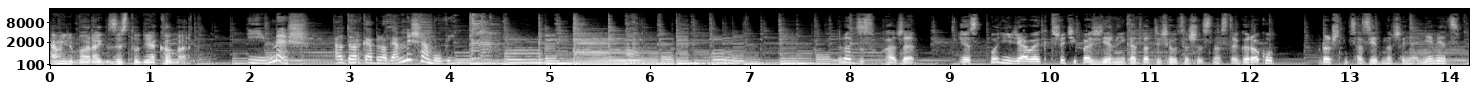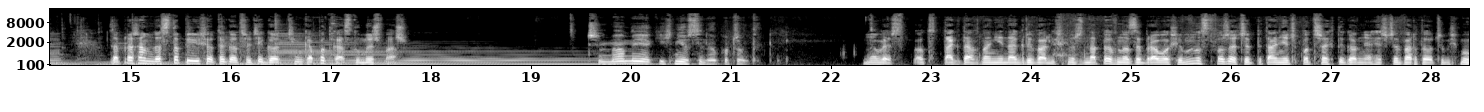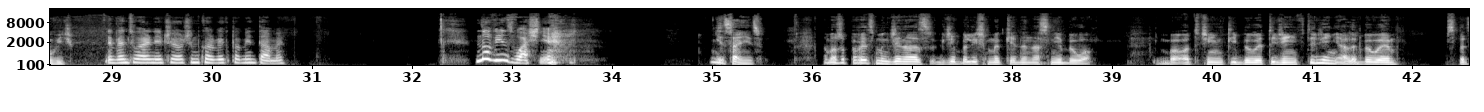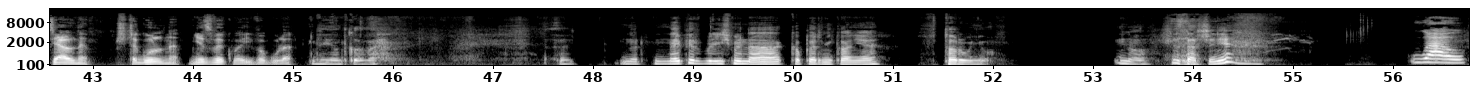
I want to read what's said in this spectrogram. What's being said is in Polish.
Kamil Borek ze studia Kobart. i Mysz, autorka bloga Mysza Mówi. Drodzy słuchacze, jest poniedziałek, 3 października 2016 roku, rocznica Zjednoczenia Niemiec. Zapraszam do 153 odcinka podcastu Myszmasz. Czy mamy jakieś newsy na początek? No wiesz, od tak dawna nie nagrywaliśmy, że na pewno zebrało się mnóstwo rzeczy. Pytanie, czy po trzech tygodniach jeszcze warto o czymś mówić. Ewentualnie, czy o czymkolwiek pamiętamy. No więc właśnie. Nic a nic. No może powiedzmy, gdzie, nas, gdzie byliśmy, kiedy nas nie było. Bo odcinki były tydzień w tydzień, ale były specjalne, szczególne, niezwykłe i w ogóle. Wyjątkowe. No, najpierw byliśmy na Kopernikonie w Toruniu. No, wystarczy, nie? Wow.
